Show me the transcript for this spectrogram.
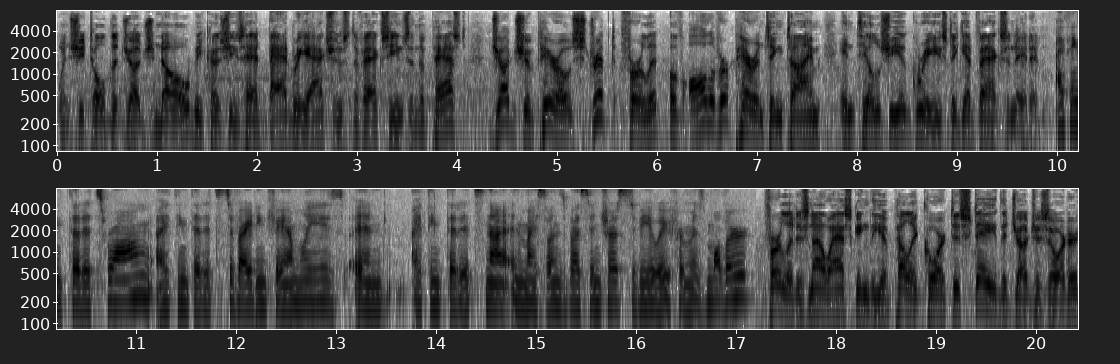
When she told the judge no because she's had bad reactions to vaccines in the past, Judge Shapiro stripped Firlit of all of her parenting time until she agrees to get vaccinated. I think that it's wrong. I think that it's dividing families, and I think that it's not in my son's best interest to be away from his mother. Firlit is now asking the appellate court to stay the judge's order.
